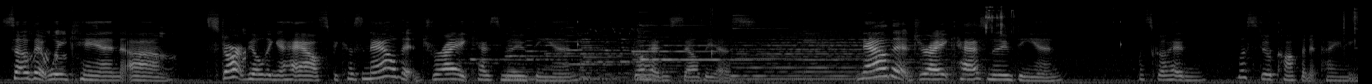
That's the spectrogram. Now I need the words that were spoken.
so that we can um, start building a house. Because now that Drake has moved in, go ahead and sell this now that Drake has moved in, let's go ahead and let's do a confident painting.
